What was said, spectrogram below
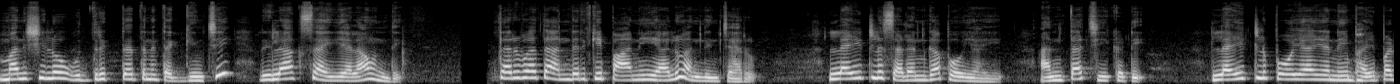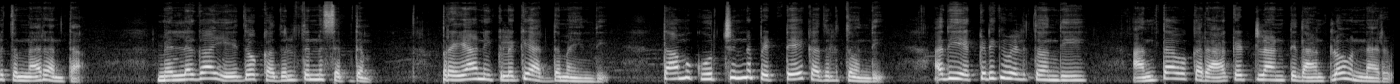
మనిషిలో ఉద్రిక్తతను తగ్గించి రిలాక్స్ అయ్యేలా ఉంది. తరువాత అందరికీ పానీయాలు అందించారు. లైట్లు సడన్గా పోయాయి. అంతా చీకటి. లైట్లు పోయాయని భయపడుతున్నారు అంతా మెల్లగా ఏదో కదులుతున్న శబ్దం ప్రయాణికులకి అర్థమైంది. తాము కూర్చున్న పెట్టే కదులుతోంది. అది ఎక్కడికి వెళుతోంది? అంతా ఒక రాకెట్ లాంటి దాంట్లో ఉన్నారు.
